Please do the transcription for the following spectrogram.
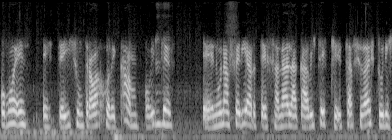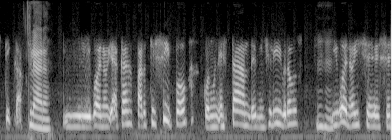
como es, este, hice un trabajo de campo, ¿viste? En una feria artesanal acá, viste que esta ciudad es turística. Claro. Y bueno, y acá participo con un stand de mis libros y bueno, y se, se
